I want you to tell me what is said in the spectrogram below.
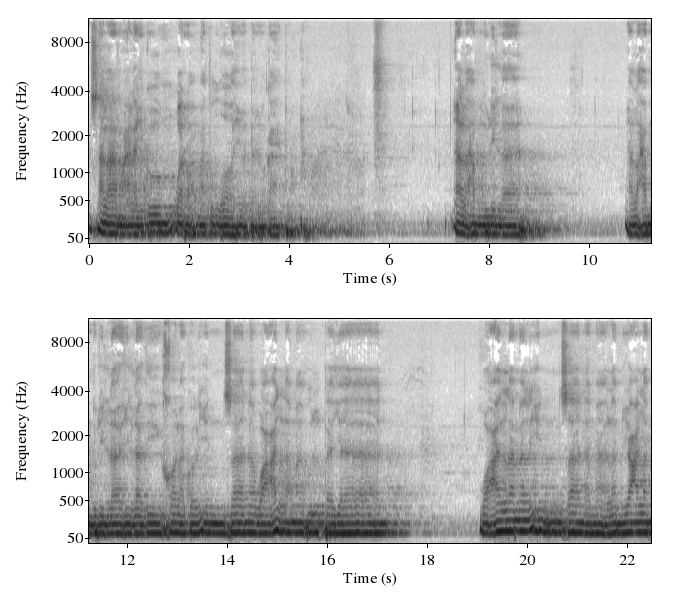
Assalamualaikum warahmatullahi wabarakatuh Alhamdulillah Alhamdulillahilladzi khalaqal insana wa 'allamahul bayan wa 'allamal insana ma lam ya'lam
